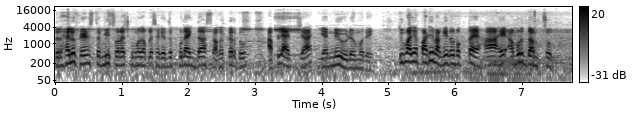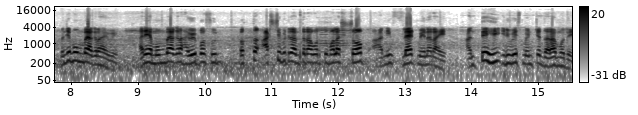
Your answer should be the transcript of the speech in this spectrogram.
तर हॅलो फ्रेंड्स तर मी स्वराज कुमार आपल्या सगळ्यांचं पुन्हा एकदा स्वागत करतो आपल्या आजच्या या न्यू व्हिडिओमध्ये तुम्ही माझ्या पाठीमागे जो बघताय हा आहे अमृतधाम चौक म्हणजे मुंबई आग्रा हायवे आणि या मुंबई आग्रा हायवेपासून फक्त आठशे मीटर अंतरावर तुम्हाला शॉप आणि फ्लॅट मिळणार आहे. आणि तेही इन्व्हेस्टमेंटच्या दरामध्ये.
